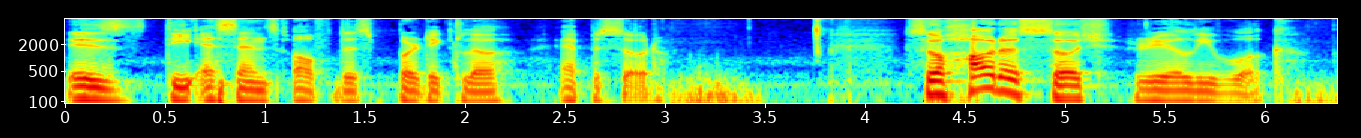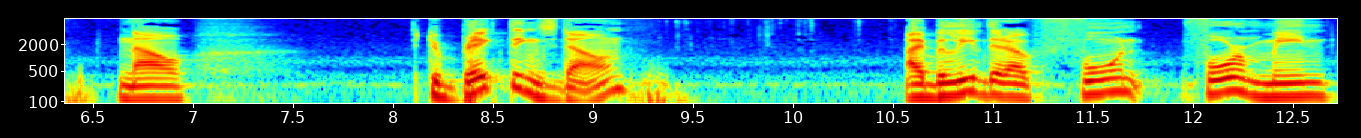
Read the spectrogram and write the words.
is the essence of this particular episode. So, how does search really work? Now, to break things down, I believe there are four, four main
